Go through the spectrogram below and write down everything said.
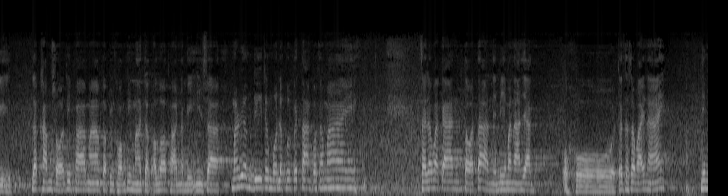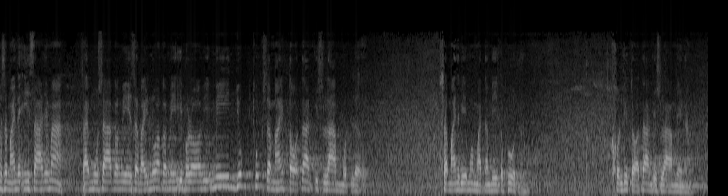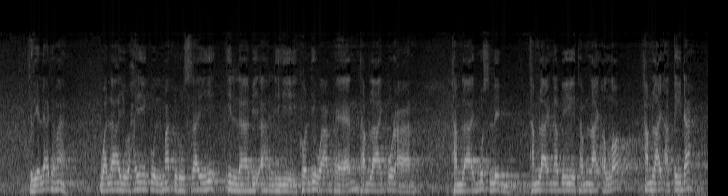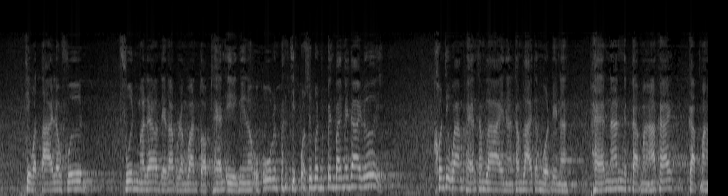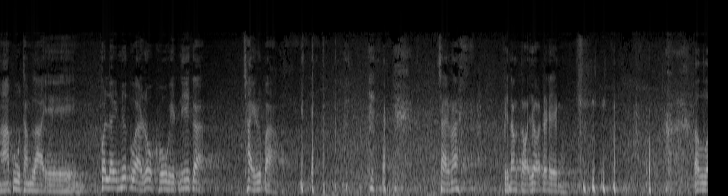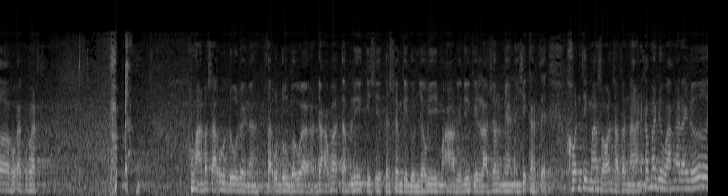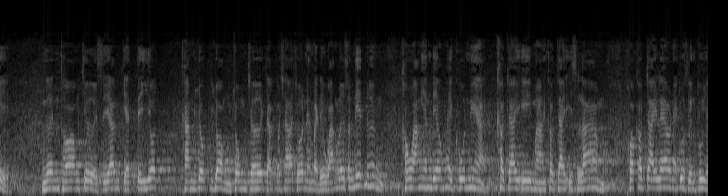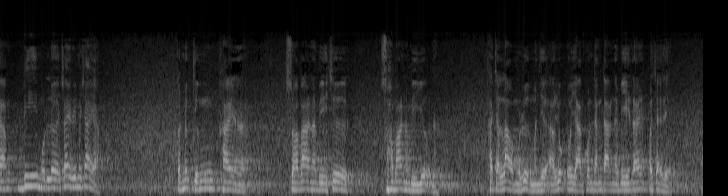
และคำสอนที่พามาก็เป็นของที่มาจากอัลลอฮ์ผ่านนบีอีสามาเรื่องดีทั้งหมดแล้วคุณไปต้านเขาทำไมใส่แล้วว่าการต่อต้านเนี่ยมีมานานยัง โอ้โหตั้งแต่สมัยไหน นี่มันสมัยในอีสาใช่ไหม สายมูซาก็มีสมัยนัวก็มีอิบรอฮีมียุคทุกสมัยต่อต้านอิสลามหมดเลย สมัยนบีมุฮัมมัดนบีก็พูดนะคนที่ต่อต้านอิสลามเนี่ยนะเรียนแล้วใช่ไหมวลาอยู่ให้กุลมักรุไซอิลลาบิอาลีคนที่วางแผนทำลายกุรานทำลายมุสลิมทำลายนาบีทำลายอัลลอฮ์ทำลายอัตีดะที่ว่าตายแล้วฟื้น ฟื้นมาแล้วได้รับรางวัลตอบแทนอีกนี่นะโอ้โหมันเป็นอิปโปซิเบิลมันเป็นไปไม่ได้เลย คนที่วางแผนทำลายนะทำลายทั้งหมดนี่นะ แผนนั้นกลับมาหาใครกลับมาหาผู้ทำลายเอง ก็เลยนึกว่าโรคโควิดนี้ก็ใช่หรือเปล่า ใช่ไหมเป็นต้องต่อยอดตัวเองอัลลอฮฺอักบัร ผมอ่านภาษาอุรดูด้วยนะภาษาอุรดูบอกว่าด่าว่าตับลีกิซิกเซมกิดุนยาวีมาอารีดีกิลาจัลแมนอิชิกันเตคนที่มาสอนศาสนาเนี่ยเขาไม่ได้หวังอะไรเลย เงินทองชื่อเสียงเกียรติยศคำยกย่องชมเชยจากประชาชนเนี่ยไม่ได้หวังเลยสักนิดนึงเขาหวังอย่างเดียวให้คุณเนี่ยเข้าใจอีมานเข้าใจอิสลาม พอเข้าใจแล้วเนี่ยทุกสิ่งทุกอย่างดีหมดเลย ใช่หรือไม่ใช่อะก็นึกถึงใครนะ ซาบานบีชื่อซาบานบีเยอะนะถ้าจะเล่าเรื่องมันเยอะเอายกตัวอย่างคนดัง ๆนบีได้ว่าใช่สิ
